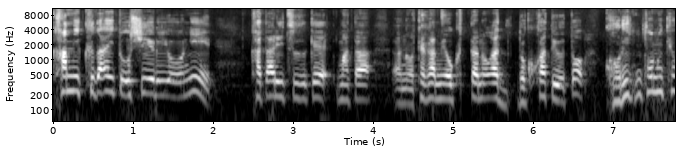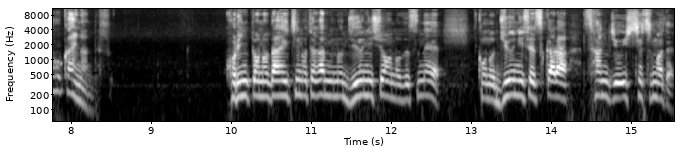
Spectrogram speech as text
噛み砕いて教えるように語り続けまたあの手紙を送ったのがどこかというとコリントの教会なんです。コリントの第一の手紙の12章のですねこの12節から31節まで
